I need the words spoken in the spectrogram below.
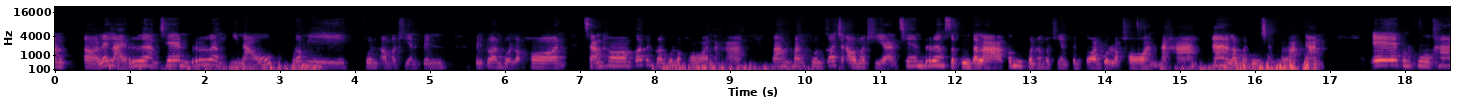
รเอ่อหลายๆเรื่อง เช่น เรื่องอีเหนา ก็มีคนเอามาเขียนเป็นเป็นกรอนบทละคร สังทองก็เป็นกรอนบทละครนะคะ บางบางคนก็จะเอามาเขียน เช่น เรื่องสกุลตลา ก็มีคนเอามาเขียนเป็นกรอนบทละครนะคะอ่าเรามาดูฉันทลักษณ์กัน เอ คุณครูคะ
